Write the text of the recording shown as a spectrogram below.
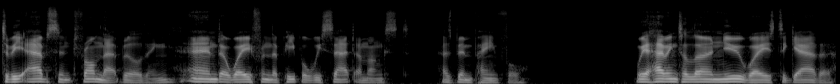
to be absent from that building and away from the people we sat amongst has been painful. We are having to learn new ways to gather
